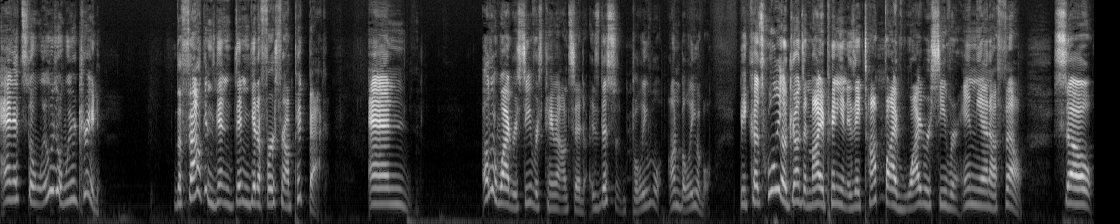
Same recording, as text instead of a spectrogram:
And it's the it was a weird trade. The Falcons didn't didn't get a first round pick back. And other wide receivers came out and said, "Is this believable? Unbelievable." because Julio Jones, in my opinion, is a top five wide receiver in the NFL. So,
